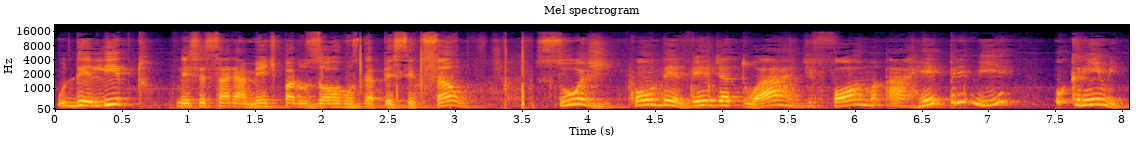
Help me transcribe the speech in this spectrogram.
O delito, necessariamente para os órgãos da persecução, surge com o dever de atuar de forma a reprimir o crime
